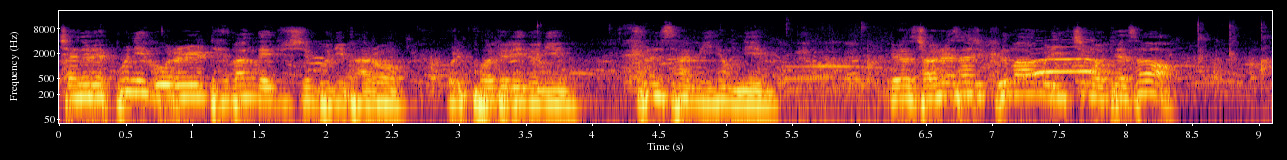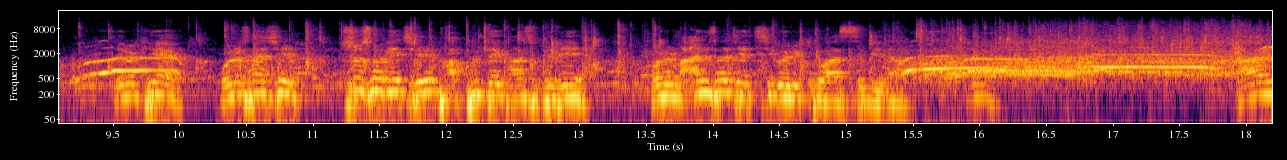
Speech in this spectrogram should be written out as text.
제 노래 뿌니고를 대박 내주신 분이 바로 우리 버드리 누님, 춘삼이 형님. 그래서 저는 사실 그 마음을 잊지 못해서 이렇게 오늘 사실 추석에 제일 바쁜데 가수들이 오늘 만사 제치고 이렇게 왔습니다. 네. 아유,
